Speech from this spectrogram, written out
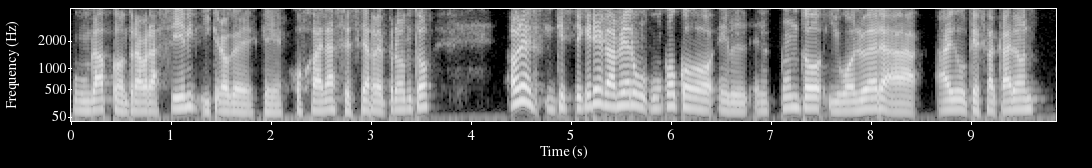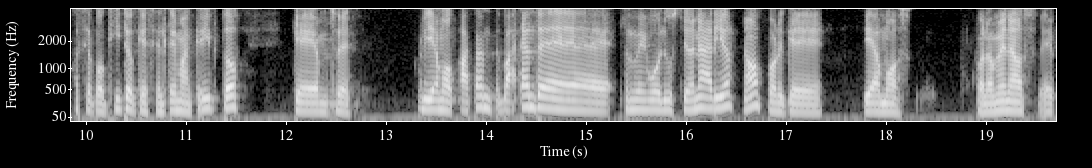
un gap contra Brasil y creo que, que ojalá se cierre pronto. Ahora que te quería cambiar un, un poco el, el punto y volver a algo que sacaron hace poquito, que es el tema cripto, que Sí. Digamos, bastante, bastante revolucionario, ¿no? Porque, digamos, por lo menos eh,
